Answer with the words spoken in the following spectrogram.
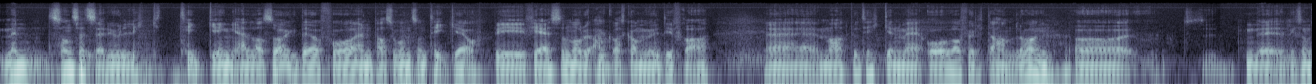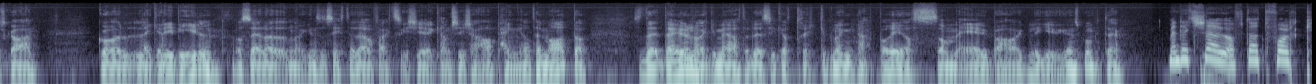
Men sånn sett så er det jo likt tigging ellers òg. Det å få en person som tigger opp i fjeset når du akkurat kommer ut ifra eh, matbutikken med overfylte handlevogn og eh, liksom skal gå og legge det i bilen, og så er det noen som sitter der og faktisk ikke, kanskje ikke har penger til mat. da. Så det, det er jo noe med at det sikkert trykker på noen knapper i oss som er ubehagelige i utgangspunktet. Men det skjer jo ofte at folk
